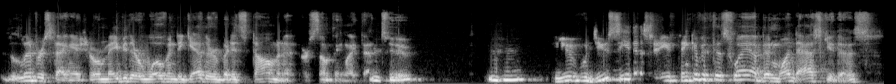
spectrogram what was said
liver stagnation, or maybe they're woven together, but it's dominant or something like that mm-hmm. too. Mm-hmm. You, do you see this? Or do you think of it this way? I've been wanting to ask you this.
